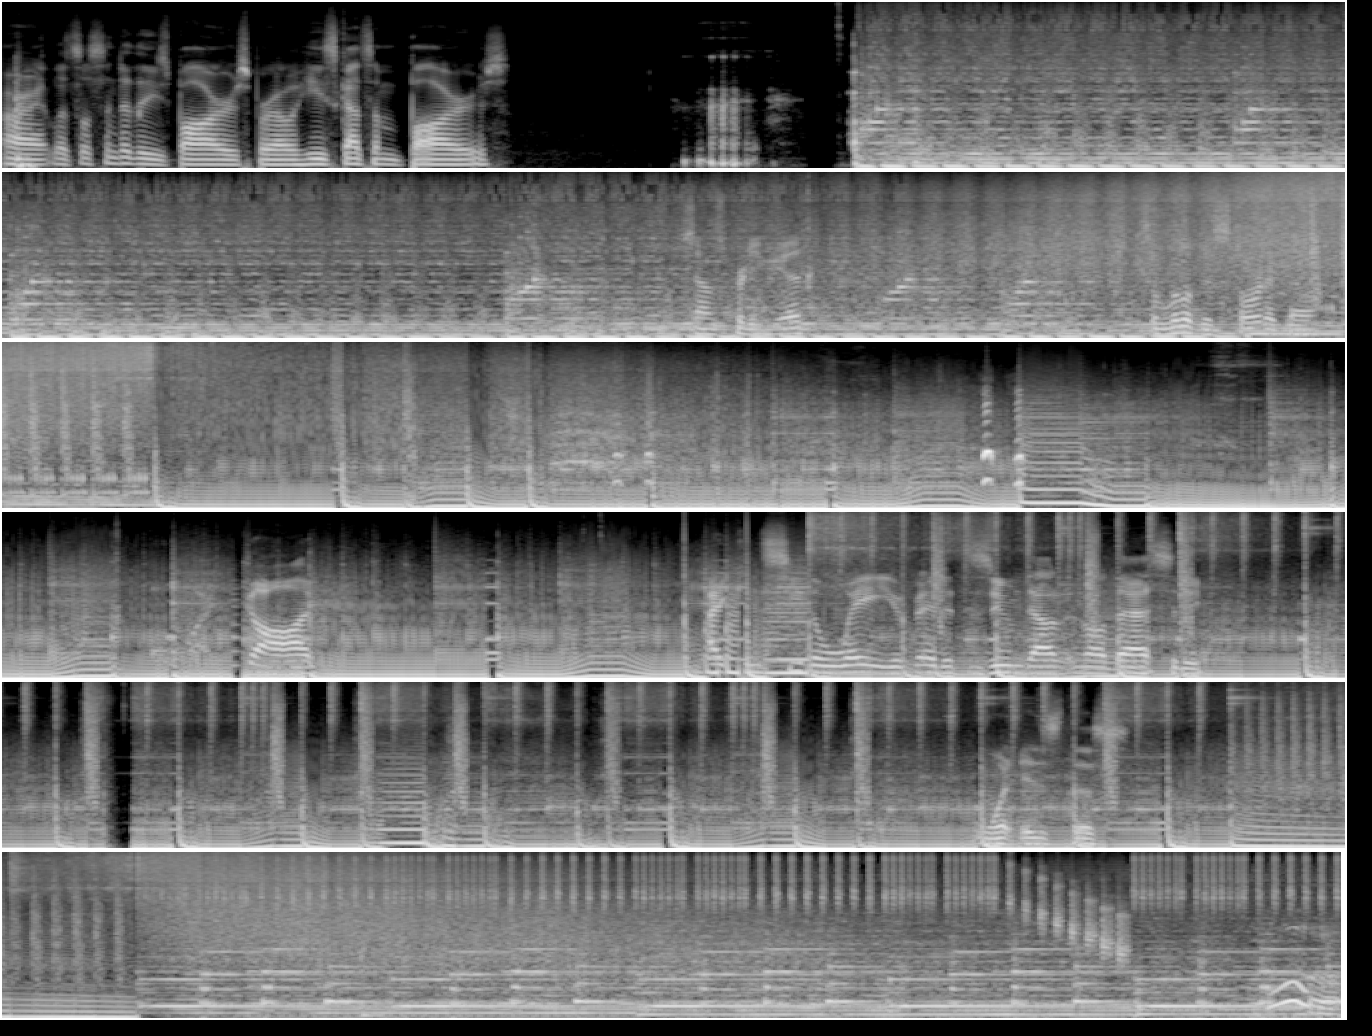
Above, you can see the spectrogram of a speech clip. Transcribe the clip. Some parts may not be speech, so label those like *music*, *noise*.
All right, let's listen to these bars, bro. He's got some bars. Sounds pretty good. It's a little distorted though. It's zoomed out in Audacity. What is this? Ooh.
